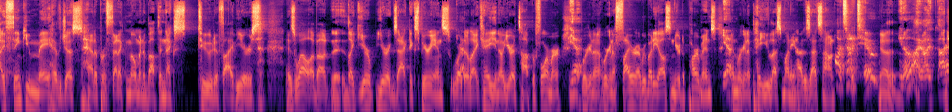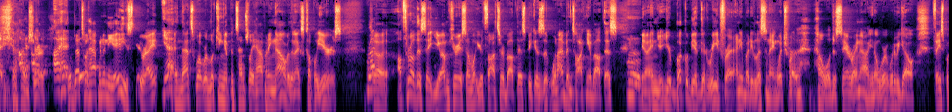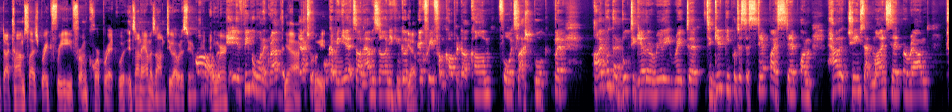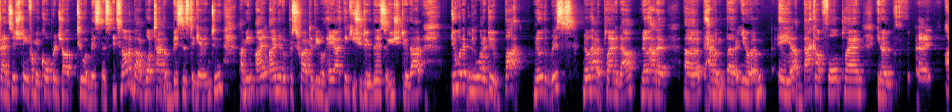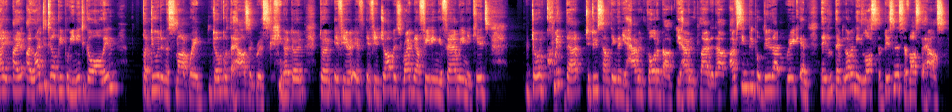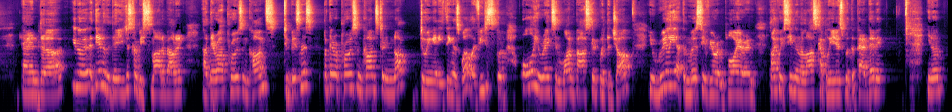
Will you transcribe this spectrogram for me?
I think you may have just had a prophetic moment about the next two to five years as well about uh, like your your exact experience where yeah. they're like hey you know you're a top performer. Yeah. We're gonna we're gonna fire everybody else in your department yeah. and we're gonna pay you less money. How does that sound? Oh it sounded terrible. Yeah. You know i i, I yeah, i'm I, sure. I, I had, well that's what happened in the 80s too right? Yeah. And that's what we're looking at potentially happening now over the next couple years Right. So I'll throw this at you. I'm curious on what your thoughts are about this because when I've been talking about this, mm. you know, and your, your, book would be a good read for anybody listening, which hell, we'll just say it right now. You know, where, where do we go? Facebook.com slash break free from corporate. It's on Amazon too, I would assume. Oh, Anywhere? If people want to grab the, yeah, the actual book, I mean, yeah, it's on Amazon. You can go to yep. breakfreefromcorporate.com forward slash book. But I put that book together really, Rick, to, to give people just a step by step on how to change that mindset around transitioning from your corporate job to a business. It's not about what type of business to get into. I mean, I, I never prescribe to people, hey, I think you should do this or you should do that. Do whatever you want to do, but know the risks, know how to plan it out, know how to uh, have a, uh, you know, a, a, backup fall plan. You know, uh, I, I, I like to tell people you need to go all in, but do it in a smart way. Don't put the house at risk. You know, don't don't if you if if your job is right now feeding your family and your kids, don't quit that to do something that you haven't thought about, you haven't planned it out. I've seen people do that, Rick, and they they've not only lost the business, they've lost the house. And uh, you know, at the end of the day, you just got to be smart about it. Uh, there are pros and cons to business, but there are pros and cons to not doing anything as well. If you just put all your eggs in one basket with the job, you're really at the mercy of your employer. And like we've seen in the last couple of years with the pandemic, you know,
